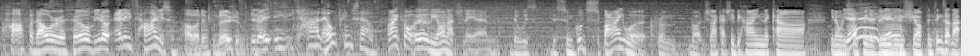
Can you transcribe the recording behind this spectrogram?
half an hour of film, you know, any time it's about information. You know, he, he can't help himself. I thought early on actually um, there was there's some good spy work from Rog, like actually behind the car, you know, when he's going through the voodoo yeah. shop and things like that.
